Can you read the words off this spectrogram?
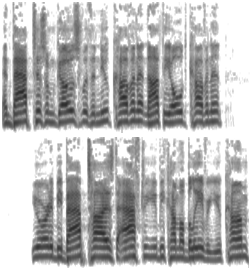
and baptism goes with the new covenant, not the old covenant. You are to be baptized after you become a believer. You come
